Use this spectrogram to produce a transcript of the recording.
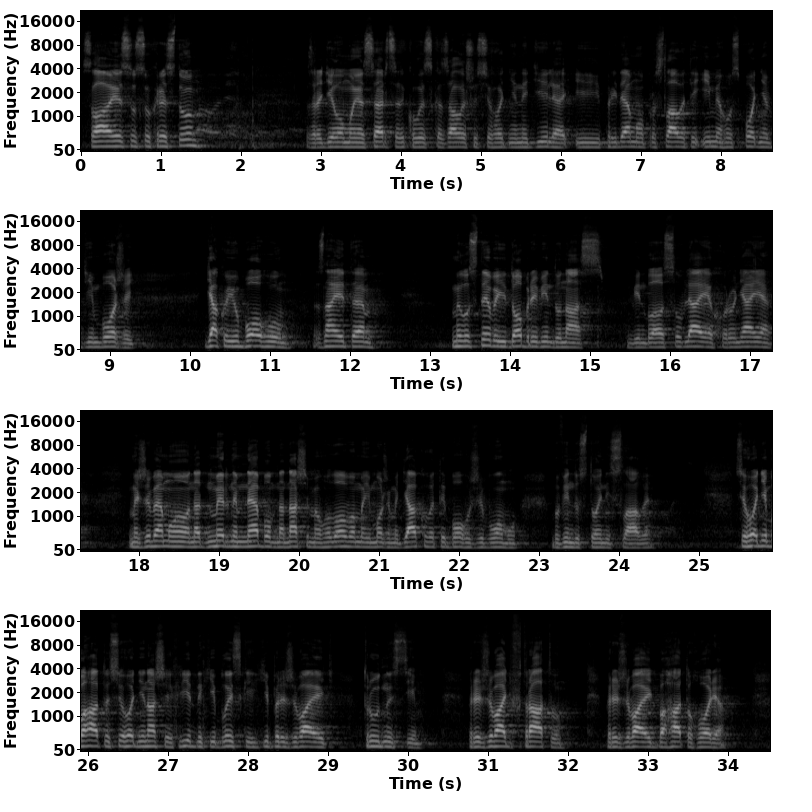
Слава Ісусу Христу! Зраділо моє серце, коли сказали, що сьогодні неділя, і прийдемо прославити ім'я Господнє в Дім Божий. Дякую Богу. Знаєте, милостивий і добрий Він до нас. Він благословляє, охороняє. Ми живемо над мирним небом, над нашими головами і можемо дякувати Богу живому, бо Він достойний слави. Сьогодні багато сьогодні наших рідних і близьких, які переживають трудності, переживають втрату, переживають багато горя.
